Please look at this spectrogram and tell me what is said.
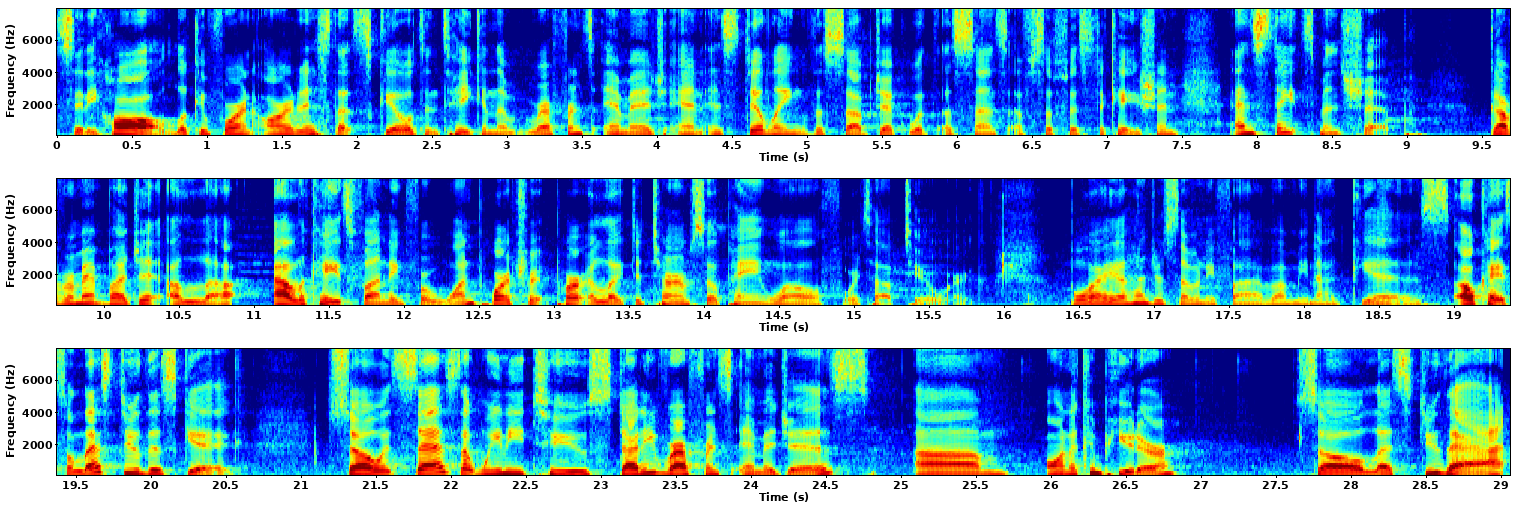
City Hall. Looking for an artist that's skilled in taking the reference image and instilling the subject with a sense of sophistication and statesmanship. Government budget allo- allocates funding for one portrait per elected term, so paying well for top tier work. Boy, 175. I mean, I guess. Okay, so let's do this gig. So it says that we need to study reference images um, on a computer. So let's do that.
